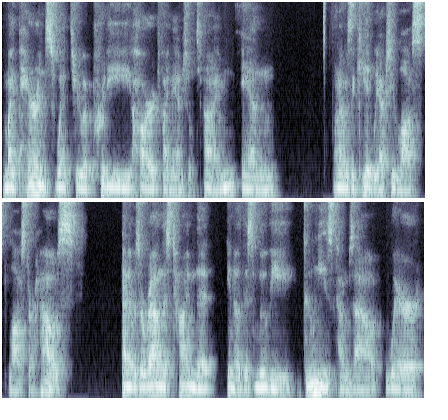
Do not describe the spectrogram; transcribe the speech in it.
my parents went through a pretty hard financial time. And when I was a kid, we actually lost lost our house, and it was around this time that you know this movie Goonies comes out, where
